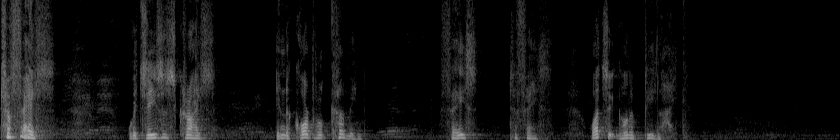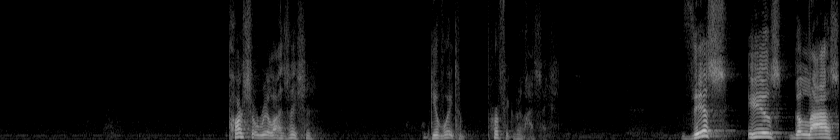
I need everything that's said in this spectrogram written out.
to face with Jesus Christ in the corporal coming, face to face. What's it going to be like? Partial realization will give way to perfect realization. This is the last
